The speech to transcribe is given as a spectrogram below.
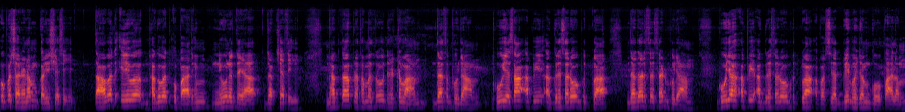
उपसरण करिष्यसि, तावद एव भगवत उपाधि न्यूनतया द्रक्ष्यसि भक्त प्रथम तो दृष्टवान् दशभुजा भूयसा अभी अग्रसरो भूत्वा ददर्श षड्भुजा भूय अभी अग्रसरो भूत अपश्य द्विभुज गोपालम।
